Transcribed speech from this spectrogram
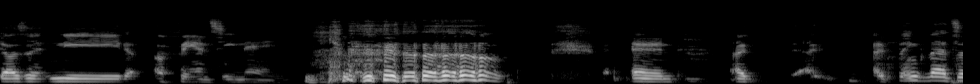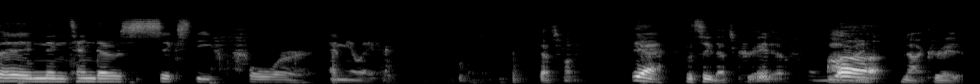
doesn't need a fancy name. and I, I I think that's a Nintendo 64 emulator. That's funny. Yeah. But see, that's creative. Uh, I'm not creative.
